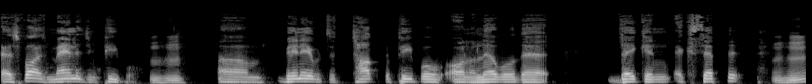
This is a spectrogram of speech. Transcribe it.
as far as managing people, mm-hmm. um, being able to talk to people on a level that they can accept it mm-hmm.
